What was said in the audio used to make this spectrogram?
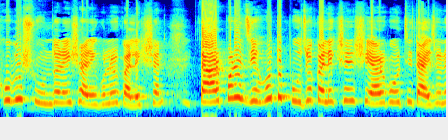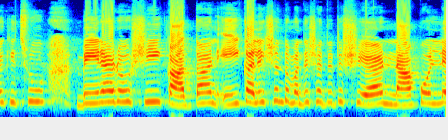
খুবই সুন্দর এই শাড়িগুলোর কালেকশান তারপরে যেহেতু পুজো কালেকশন শেয়ার করছি, তাই জন্য কিছু বেনারসি, কাতান এই কালেকশন তোমাদের সাথে তো শেয়ার না করলে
